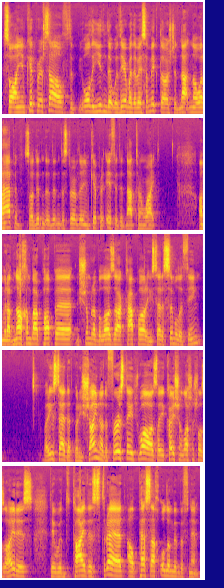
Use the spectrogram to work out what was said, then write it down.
So on Yom Kippur itself, the, all the Yidden that were there by the Beis Hamikdash did not know what happened, so it didn't, it didn't disturb their Yom Kippur if it did not turn white. Rab Nachum Bar Papa, Mishum Rab Kapar, he said a similar thing. But he said that Barishaina, the first stage was they would tie this thread al Pesach ulam b'bifnim.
